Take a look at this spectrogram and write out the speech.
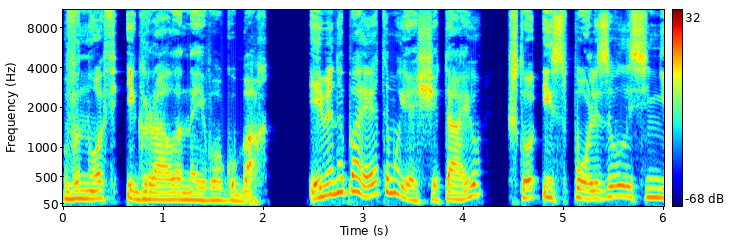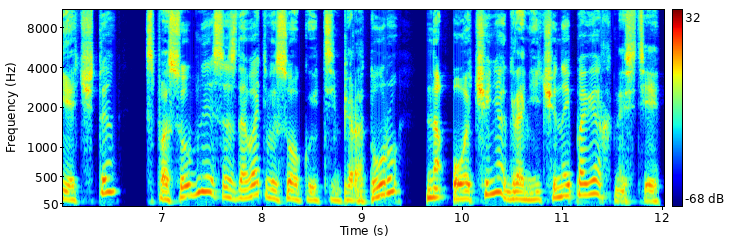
вновь играла на его губах. Именно поэтому я считаю, что использовалось нечто, способное создавать высокую температуру на очень ограниченной поверхности,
